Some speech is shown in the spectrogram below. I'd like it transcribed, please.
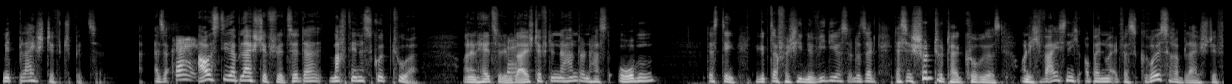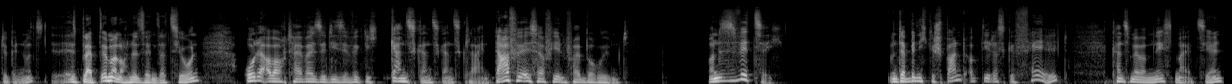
mit Bleistiftspitze. Also Geil. aus dieser Bleistiftspitze, da macht er eine Skulptur. Und dann hältst du den. Bleistift in der Hand und hast oben das Ding. Da gibt es auch verschiedene Videos oder so. Das ist schon total kurios. Und ich weiß nicht, ob er nur etwas größere Bleistifte benutzt. Es bleibt immer noch eine Sensation. Oder aber auch teilweise diese wirklich ganz, ganz, ganz kleinen. Dafür ist er auf jeden Fall berühmt. Und es ist witzig. Und da bin ich gespannt, ob dir das gefällt. Kannst du mir beim nächsten Mal erzählen.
